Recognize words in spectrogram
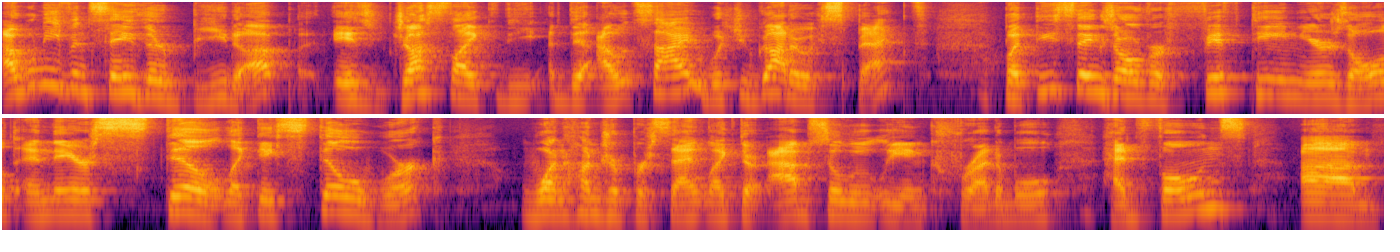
I wouldn't even say they're beat up. It's just like the, the outside, which you got to expect. But these things are over 15 years old and they are still, like, they still work 100%. Like, they're absolutely incredible headphones. Um,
